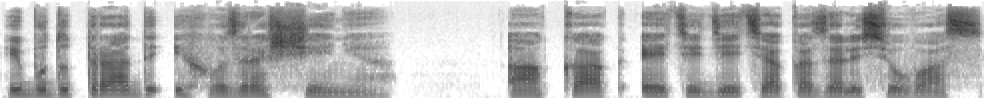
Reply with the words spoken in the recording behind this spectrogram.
и будут рады их возвращению. А как эти дети оказались у вас?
